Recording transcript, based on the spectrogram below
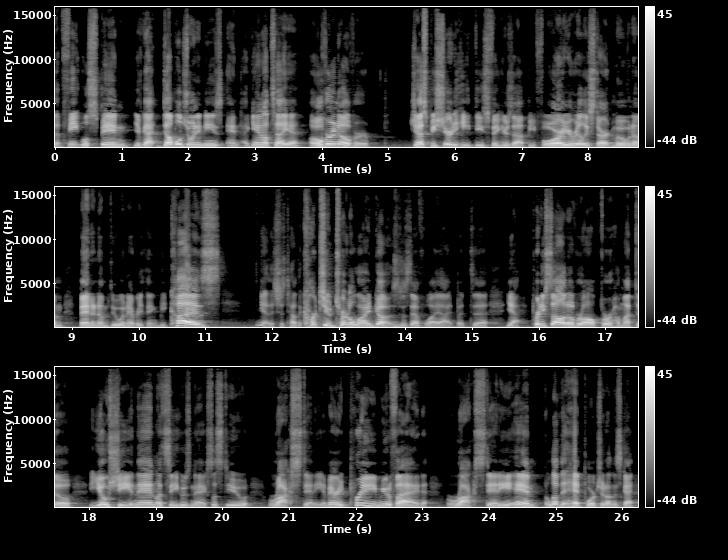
The feet will spin, you've got double jointed knees, and again, I'll tell you over and over, just be sure to heat these figures up before you really start moving them, bending them, doing everything because yeah, that's just how the cartoon turtle line goes, just FYI. But uh, yeah, pretty solid overall for Hamato Yoshi. And then let's see who's next. Let's do Rocksteady, a very pre-mutified Rocksteady. And I love the head portrait on this guy.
